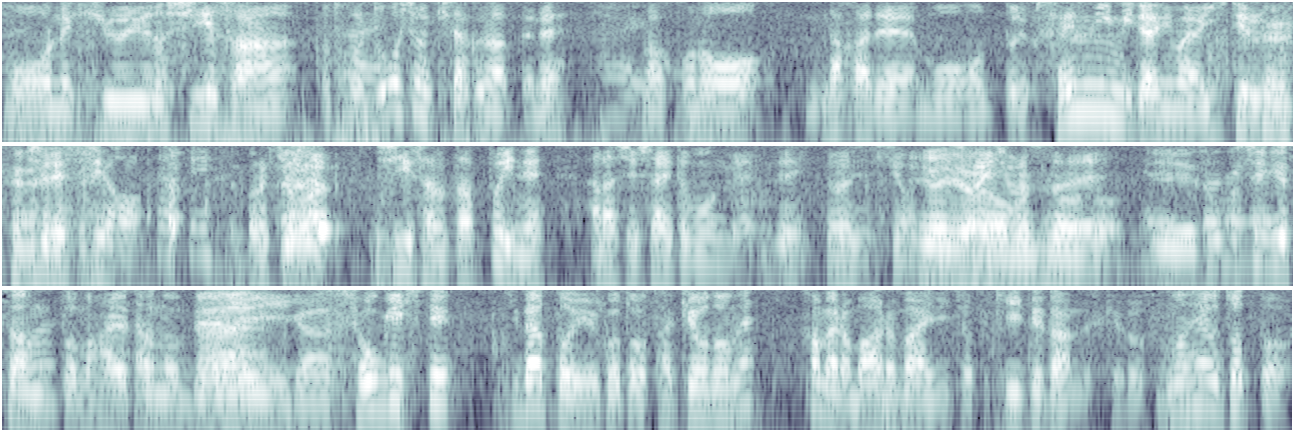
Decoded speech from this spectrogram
もうね給油のしげさんのところにどうしても来たくなってね、はい。まあ、この中でもう本当に仙人みたいに今生きてる人ですよ。これ今日はしげさんのたっぷりね話をしたいと思うんで、ぜひよろしくお願いします。もちろんどうぞえーそのしげさんとの林さんの出会いが衝撃的だということを先ほどねカメラ回る前にちょっと聞いてたんですけどその辺をちょっと、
